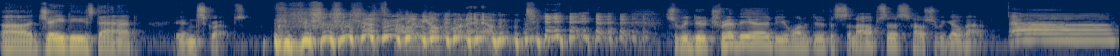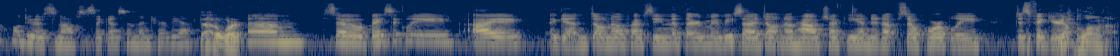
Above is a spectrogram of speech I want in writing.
uh, JD's dad in Scrubs. That's probably the only one I know. Should we do trivia? Do you want to do the synopsis? How should we go about it? uh, we'll do a synopsis, I guess, and then trivia. That'll work. Um, so basically, I again don't know if I've seen the third movie, so I don't know how Chucky ended up so horribly You disfigured. got blown up.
